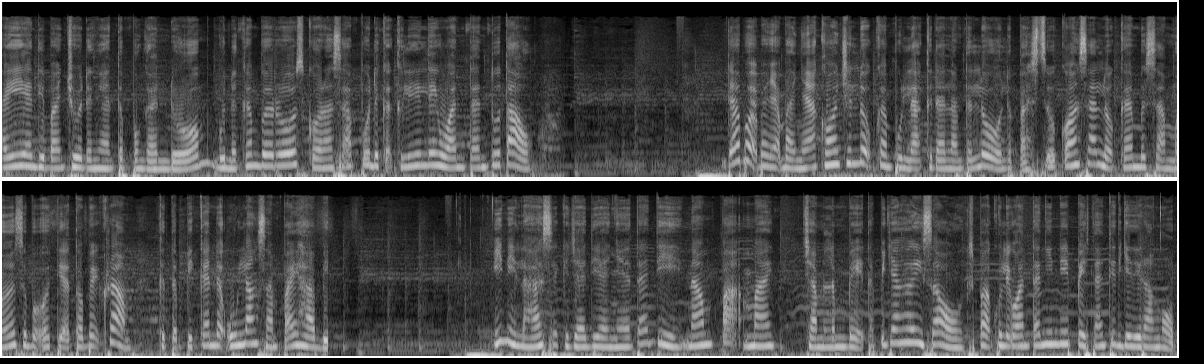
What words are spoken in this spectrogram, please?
air yang dibancuh dengan tepung gandum. Gunakan berus, korang sapu dekat keliling wantan tu tau. Dah buat banyak-banyak, korang celupkan pula ke dalam telur. Lepas tu, korang salurkan bersama sebut roti atau breadcrumb. Ketepikan dan ulang sampai habis. Inilah hasil kejadiannya tadi. Nampak macam lembek. Tapi jangan risau sebab kulit wantan ni nipis. Nanti dia jadi rangup.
